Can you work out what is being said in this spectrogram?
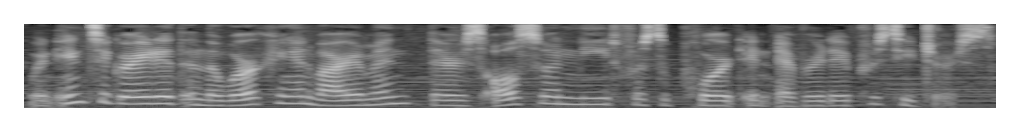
When integrated in the working environment, there is also a need for support in everyday procedures.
